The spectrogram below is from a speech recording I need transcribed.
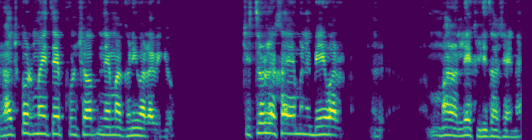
રાજકોટમાં તે ફૂલછાપ ને એમાં ઘણી વાર આવી ગયો. ચિત્રલેખાએ મને બે વાર મારા લેખ લીધા છે એને.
